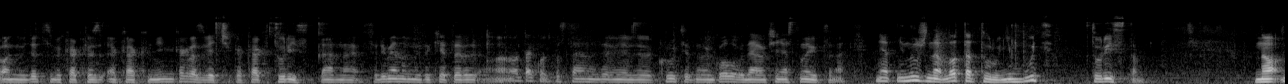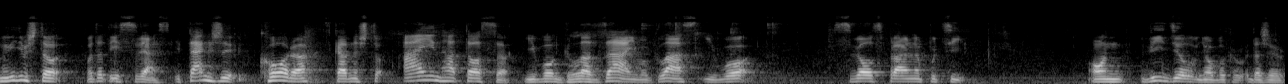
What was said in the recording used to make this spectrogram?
он ведет себя как, как не, не как разведчик, а как турист, да, на современном языке это он вот так вот постоянно крутит на голову, да, вообще не остановится, да. Нет, не нужно ло татуру, не будь туристом. Но мы видим, что вот это есть связь. И также Корах сказано, что Айн Хатоса, его глаза, его глаз, его свел с правильного пути. Он видел, у него был даже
